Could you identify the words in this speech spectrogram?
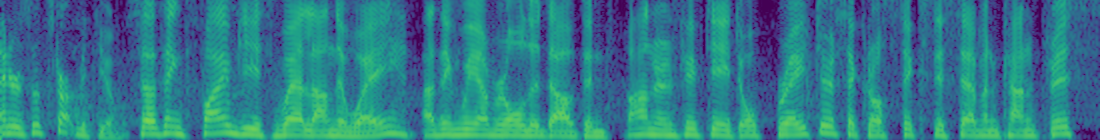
Anders, let's start with you. So I think 5G is well underway. I think we have rolled it out in 158 operators across 67 countries.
